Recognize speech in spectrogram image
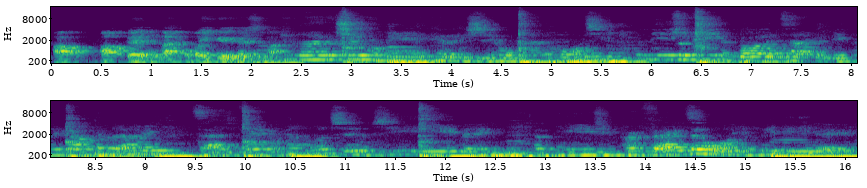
好好，对，来，我们音乐开始吧。原来的时候你也可以是我们的默契。你说太快，变得高 calorie，在这天空能乱吃东西，baby，但你已经 perfect 在我眼里。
